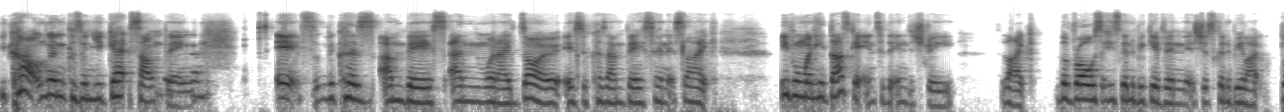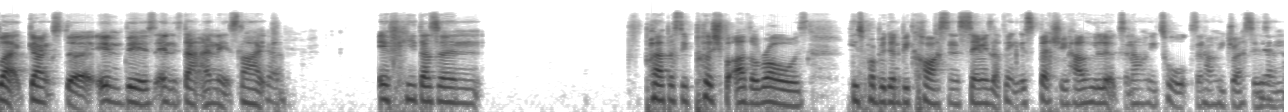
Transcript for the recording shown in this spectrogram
you can't win because when you get something it's because I'm this and when I don't it's because I'm this. And it's like even when he does get into the industry like the roles that he's going to be given it's just going to be like black gangster in this and it's that. And it's like Yeah. if he doesn't purposely push for other roles he's probably going to be cast in the same exact thing especially how he looks and how he talks and how he dresses and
